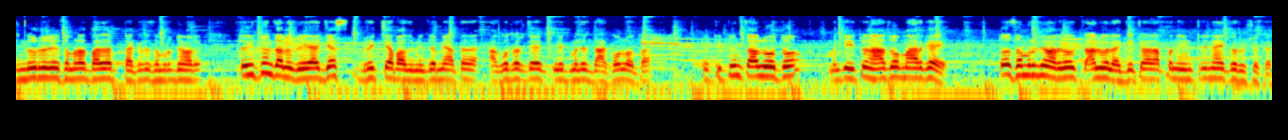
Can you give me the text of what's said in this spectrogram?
इंदूर सम्राट बाळासाहेब ठाकरे समृद्धी मार्ग तो इथून चालू होतो. या जस्ट ब्रिजच्या बाजूने. जर मी आता अगोदरच्या क्लिपमध्ये दाखवला होता तो तिथून चालू होतो. म्हणजे इथून हा जो मार्ग आहे तो समृद्धी मार्ग चालू आहे ज्याच्यावर आपण एंट्री नाही करू शकत.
